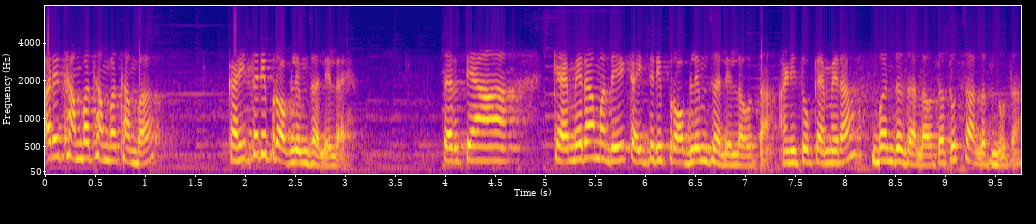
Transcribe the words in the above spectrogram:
अरे थांबा थांबा थांबा. काहीतरी प्रॉब्लेम झालेला आहे. तर त्या कॅमेरामध्ये काहीतरी प्रॉब्लेम झालेला होता. आणि तो कॅमेरा बंद झाला होता. तो चालत नव्हता.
